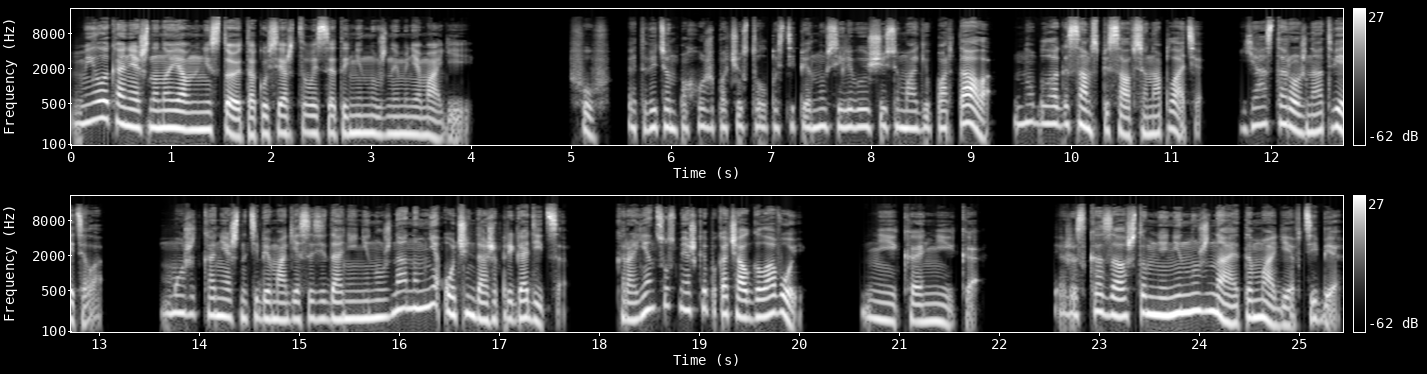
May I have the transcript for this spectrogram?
Мило, конечно, но явно не стоит так усердствовать с этой ненужной мне магией». Фуф, это ведь он, похоже, почувствовал постепенно усиливающуюся магию портала, но благо сам списал все на платье. Я осторожно ответила. «Может, конечно, тебе магия созидания не нужна, но мне очень даже пригодится». Краен с усмешкой покачал головой. «Ника, Ника, я же сказал, что мне не нужна эта магия в тебе,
